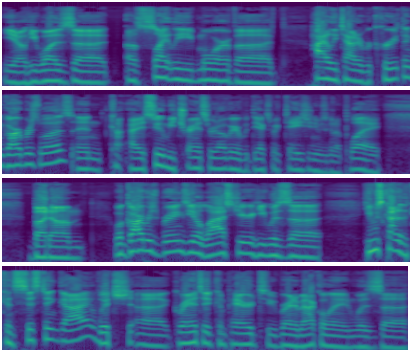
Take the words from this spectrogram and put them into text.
you know, he was uh, a slightly more of a highly touted recruit than Garbers was, and I assume he transferred over here with the expectation he was going to play. But um, what Garbers brings, you know, last year he was uh, he was kind of the consistent guy, which uh, granted compared to Brandon McIlwain was uh,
